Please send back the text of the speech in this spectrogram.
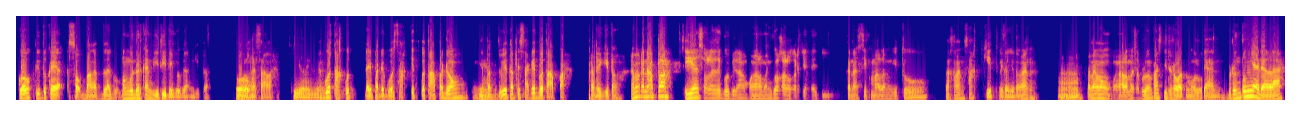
Gue waktu itu kayak sok banget belagu mengundurkan diri deh gue bilang gitu kalau Wow, nggak salah. Gila, gila. gue takut daripada gue sakit buat apa dong? Dapat Hmm. duit tapi sakit buat apa? Kata gitu. Emang kenapa? Iya soalnya gue bilang pengalaman gue kalau kerja di kena shift malam gitu bakalan sakit gitu gitu kan. Heeh. karena emang pengalaman sebelumnya pasti dirawat mulu. Dan beruntungnya adalah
